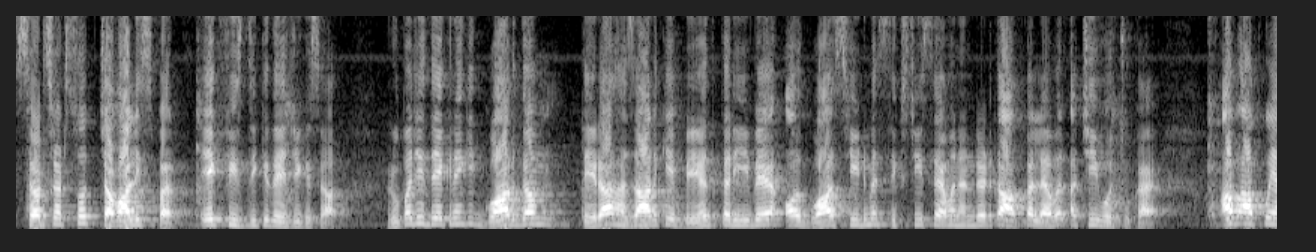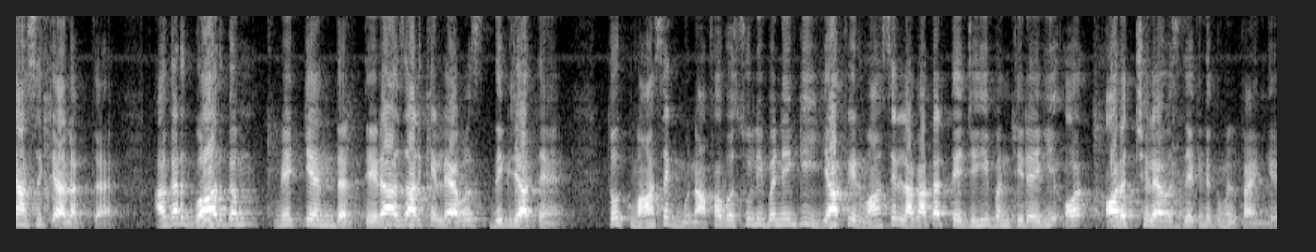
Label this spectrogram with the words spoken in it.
सड़सठ सौ चवालीस पर, एक फ़ीसदी की तेज़ी के साथ। रूपा जी, देख रहे हैं कि ग्वार गम तेरह हज़ार के बेहद करीब है और ग्वार सीड में सिक्सटी सेवन हंड्रेड का आपका लेवल अचीव हो चुका है। अब आपको यहाँ से क्या लगता है? अगर ग्वारगम में के अंदर तेरह हज़ार के लेवल्स दिख जाते हैं तो वहाँ से मुनाफा वसूली बनेगी या फिर वहाँ से लगातार तेज़ी ही बनती रहेगी और और अच्छे लेवल्स देखने को मिल पाएँगे?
